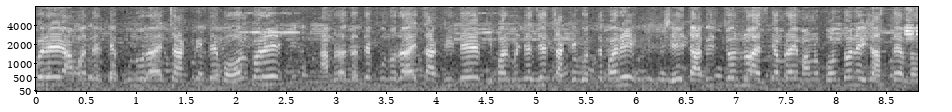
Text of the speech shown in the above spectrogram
করে আমাদেরকে পুনরায় চাকরিতে বহল করে আমরা যাতে পুনরায় চাকরিতে ডিপার্টমেন্টে যে চাকরি করতে পারি সেই দাবির জন্য আজকে আমরা এই মানববন্ধন এই রাস্তায় আমরা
